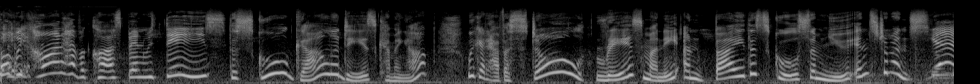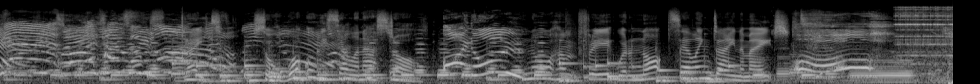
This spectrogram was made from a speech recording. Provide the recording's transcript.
but we can't have a class band with these. The school gala day is coming up. We could have a stall, raise money, and buy the school some new instruments. Yeah! Right, so what will we sell in our stall? Oh, I know! No, Humphrey, we're not selling dynamite. Oh!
